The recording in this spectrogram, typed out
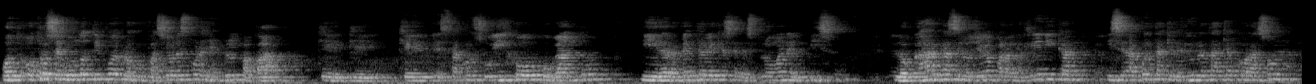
Otro segundo tipo de preocupación es, por ejemplo, el papá que, que, está con su hijo jugando y de repente ve que se desploma en el piso. Lo carga, se lo lleva para la clínica y se da cuenta que le dio un ataque al corazón.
